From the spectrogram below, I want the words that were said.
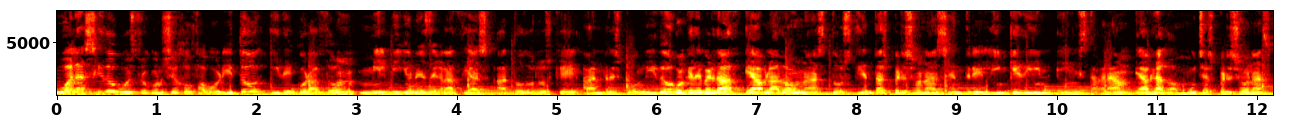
cuál ha sido vuestro consejo favorito y de corazón mil millones de gracias a todos los que han respondido porque de verdad he hablado a unas 200 personas entre LinkedIn e Instagram, he hablado a muchas personas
